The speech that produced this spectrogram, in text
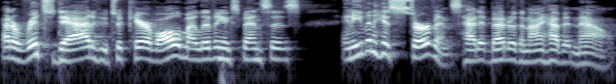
I had a rich dad who took care of all of my living expenses, and even his servants had it better than I have it now.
